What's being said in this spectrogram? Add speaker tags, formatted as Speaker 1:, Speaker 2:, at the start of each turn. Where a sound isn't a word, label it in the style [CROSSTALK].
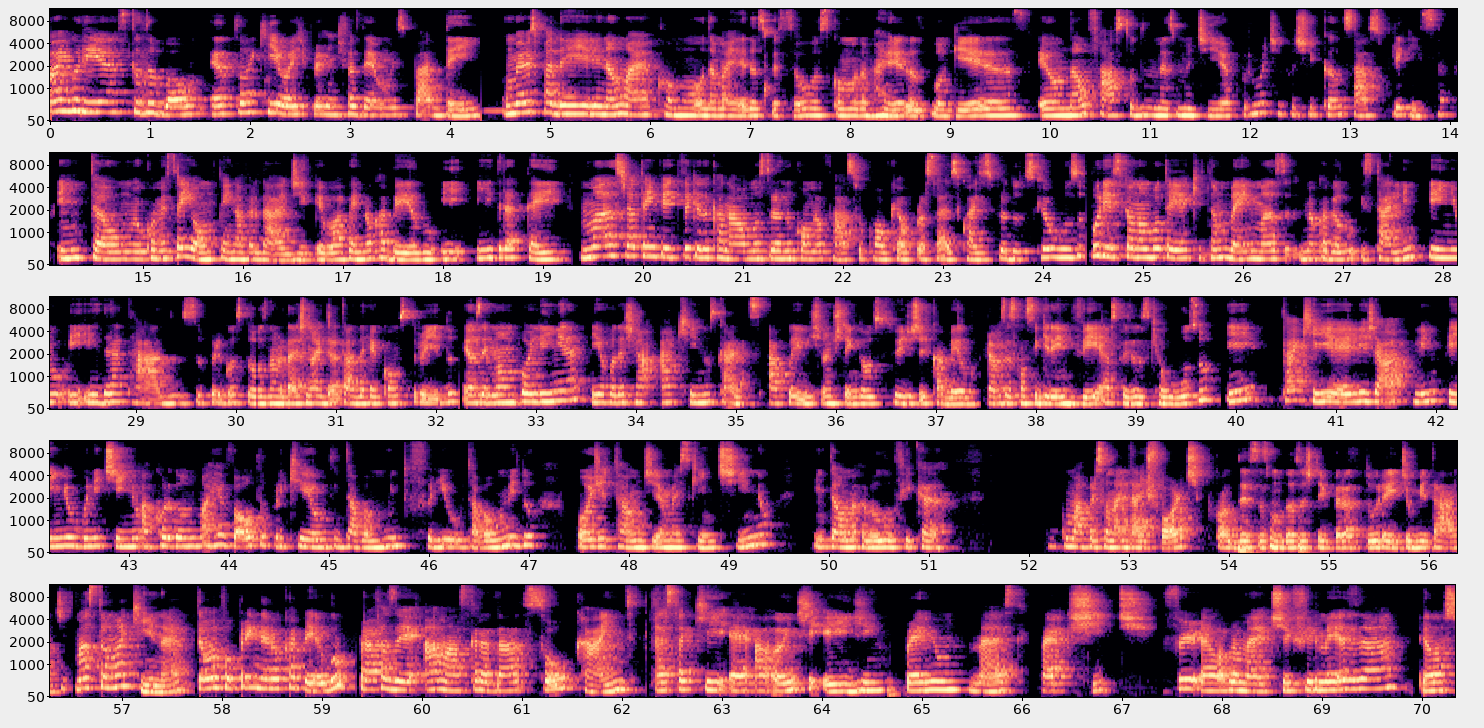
Speaker 1: Oi gurias, tudo bom? Eu tô aqui hoje pra gente fazer um spa day o meu spa day, ele não é como o da maioria das pessoas, como o da [LAUGHS] maioria das blogueiras. Eu não faço tudo no mesmo dia por motivos de cansaço preguiça. Então, eu comecei ontem, na verdade. Eu lavei meu cabelo e hidratei. Mas já tem vídeos aqui no canal mostrando como eu faço, qual que é o processo, quais os produtos que eu uso. Por isso que eu não botei aqui também, mas meu cabelo está limpinho e hidratado, super gostoso. Na verdade, não é hidratado, é reconstruído. Eu usei uma ampolinha e eu vou deixar aqui aqui nos cards a playlist onde tem todos os vídeos de cabelo para vocês conseguirem ver as coisas que eu uso. E tá aqui ele já limpinho, bonitinho, acordou numa revolta porque ontem tava muito frio, tava úmido, hoje tá um dia mais quentinho, então meu cabelo fica com uma personalidade forte por causa dessas mudanças de temperatura e de umidade. Mas estamos aqui, né? Então eu vou prender meu cabelo para fazer a máscara da Soul Kind. Essa aqui é a Anti-Aging Premium Mask Pack Sheet. Ela promete firmeza,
